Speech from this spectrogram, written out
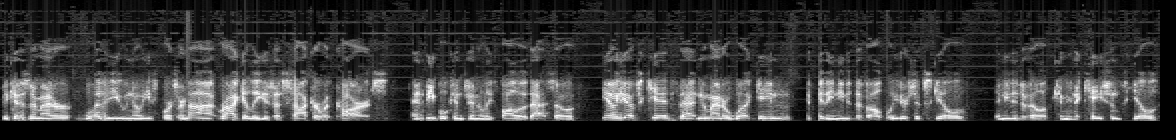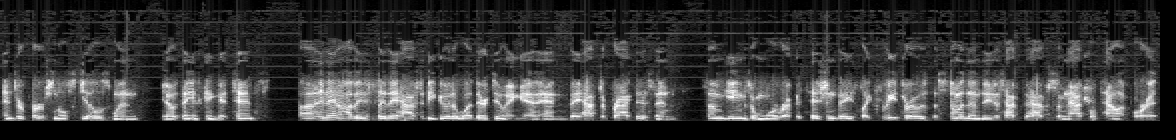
because no matter whether you know esports or not, Rocket League is just soccer with cars, and people can generally follow that. So you know you have kids that no matter what game they need to develop leadership skills they need to develop communication skills, interpersonal skills when you know things can get tense, uh, and then obviously they have to be good at what they're doing, and, and they have to practice. And some games are more repetition based, like free throws. But some of them they just have to have some natural talent for it.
